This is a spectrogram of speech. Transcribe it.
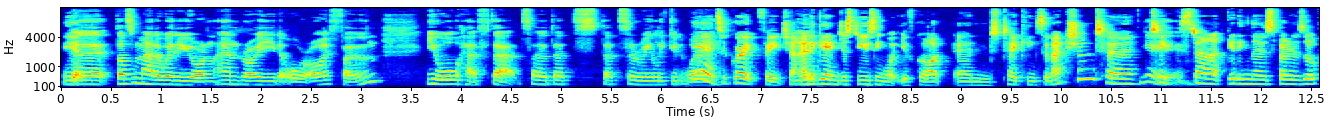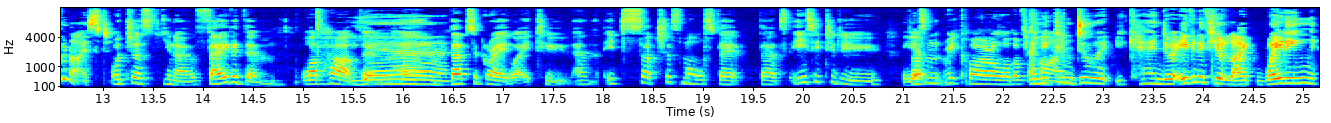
Yeah Uh, doesn't matter whether you're on Android or iPhone, you all have that. So that's that's a really good way. yeah, it's a great feature. And again, just using what you've got and taking some action to, Yeah. to start getting those photos organised. or just you know favorite them love heart them Yeah. and that's a great way too and it's such a small step that's easy to do Yeah. doesn't require a lot of time And you can do it. You can do it. Even if you're like waiting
